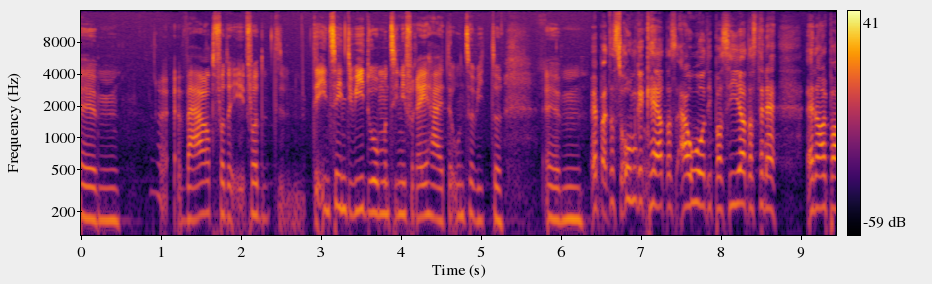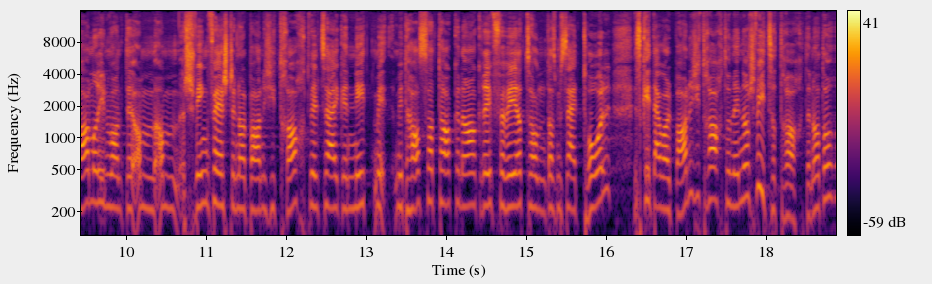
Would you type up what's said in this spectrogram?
ähm, Wert von der, von der, des Individuums und seine Freiheiten und so weiter Ähm. Das umgekehrt, dass auch wurde passiert, dass dann eine, Albanerin, die am, am Schwingfest eine albanische Tracht will zeigen, nicht mit, mit Hassattacken angegriffen wird, sondern dass man sagt, toll, es gibt auch albanische Trachten und nicht nur Schweizer Trachten, oder?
